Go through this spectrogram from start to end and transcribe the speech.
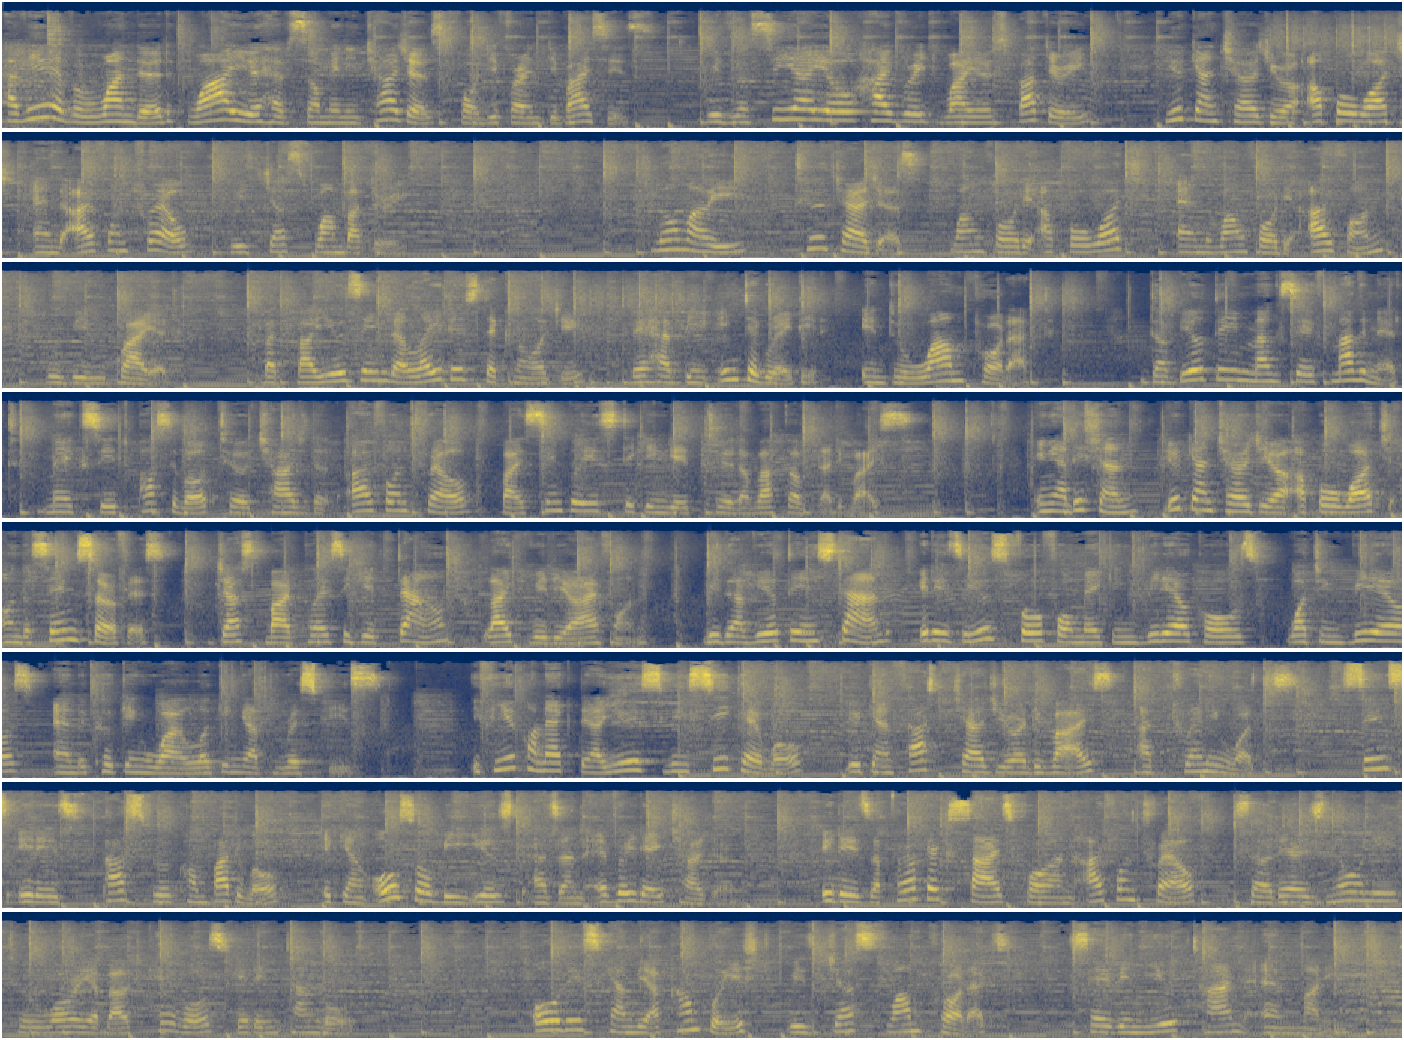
Have you ever wondered why you have so many chargers for different devices? With the CIO hybrid wireless battery, you can charge your Apple Watch and iPhone 12 with just one battery. Normally, two chargers, one for the Apple Watch and one for the iPhone, would be required. But by using the latest technology, they have been integrated into one product. The built-in MagSafe magnet makes it possible to charge the iPhone 12 by simply sticking it to the back of the device. In addition, you can charge your Apple Watch on the same surface just by placing it down like with your iPhone. With a built-in stand, it is useful for making video calls, watching videos, and cooking while looking at recipes. If you connect a USB-C cable, you can fast charge your device at 20 watts. Since it is pass-through compatible, it can also be used as an everyday charger. It is a perfect size for an iPhone 12, so there is no need to worry about cables getting tangled. All this can be accomplished with just one product, saving you time and money.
